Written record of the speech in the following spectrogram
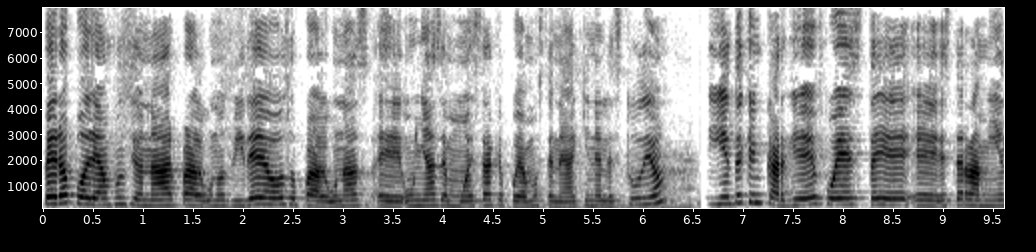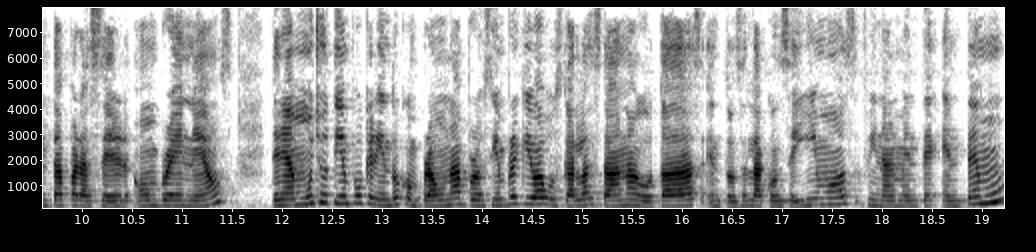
pero podrían funcionar para algunos videos o para algunas eh, uñas de muestra que podamos tener aquí en el estudio. El siguiente que encargué fue este, esta herramienta para hacer ombre nails. Tenía mucho tiempo queriendo comprar una, pero siempre que iba a buscarlas estaban agotadas, entonces la conseguimos finalmente en Temu.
